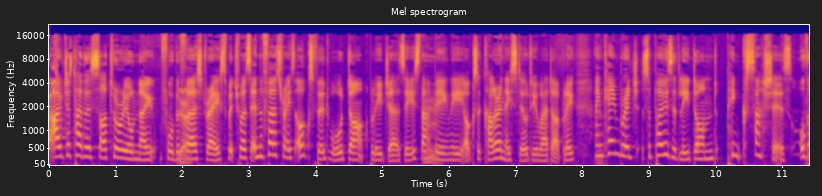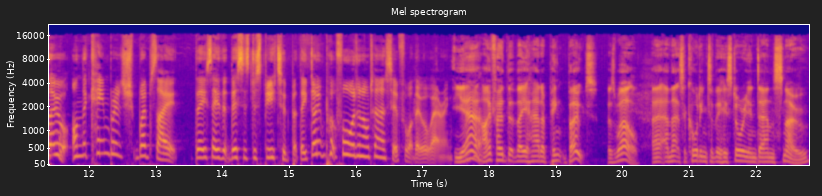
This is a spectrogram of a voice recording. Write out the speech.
I've just had a sartorial note for the Yeah. first race, which was in the first race, Oxford wore dark blue jerseys, that being the Oxford colour, and they still do wear dark blue. And Cambridge supposedly donned pink sashes, although on the Cambridge website, they say that this is disputed, but they don't put forward an alternative for what they were wearing. Yeah, I've heard that they had a pink boat as well, uh, and that's according to the historian Dan Snow.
